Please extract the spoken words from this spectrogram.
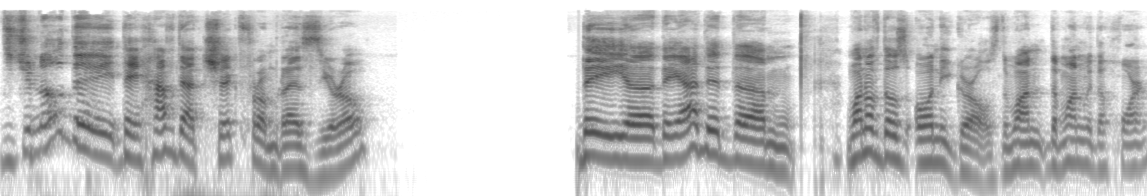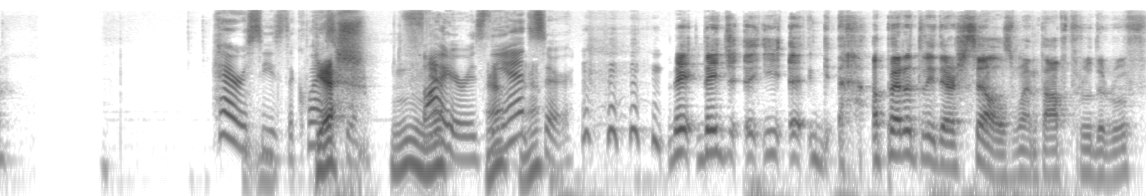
Did you know they they have that chick from Res Zero? They uh they added um one of those Oni girls, the one the one with the horn. Heresy is the question. Yes. Mm, yeah, Fire is yeah, the yeah. answer. They they uh, uh, apparently their sales went up through the roof.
